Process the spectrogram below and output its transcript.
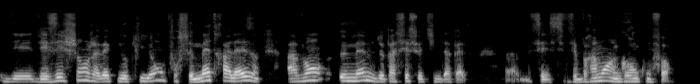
des, échanges avec nos clients pour se mettre à l'aise avant eux-mêmes de passer ce type d'appel. C'est vraiment un grand confort.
